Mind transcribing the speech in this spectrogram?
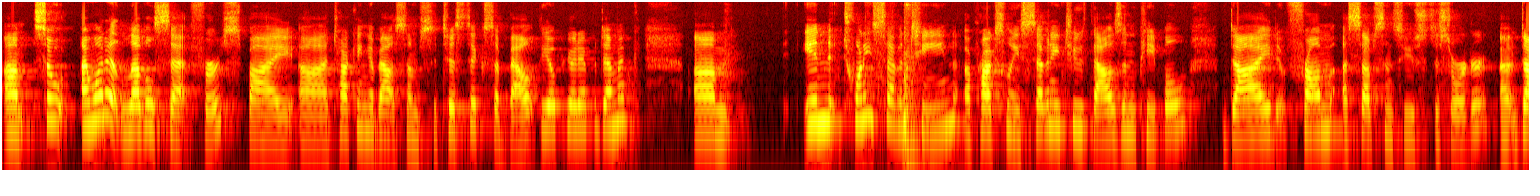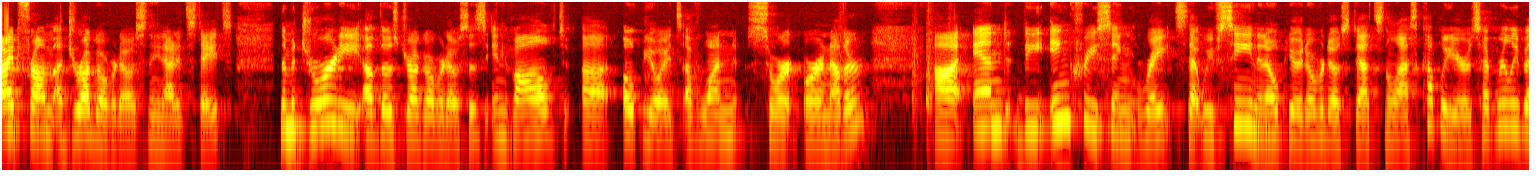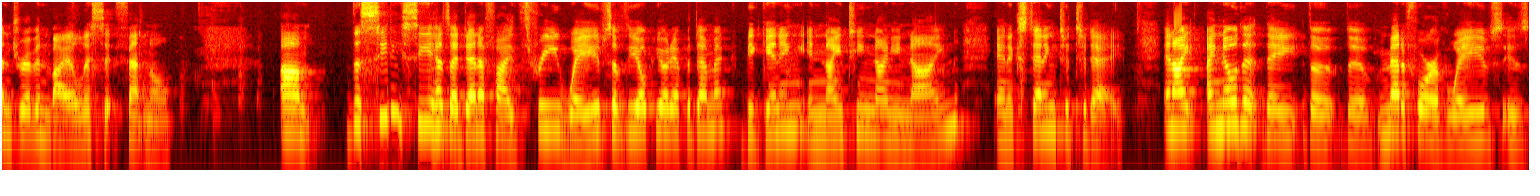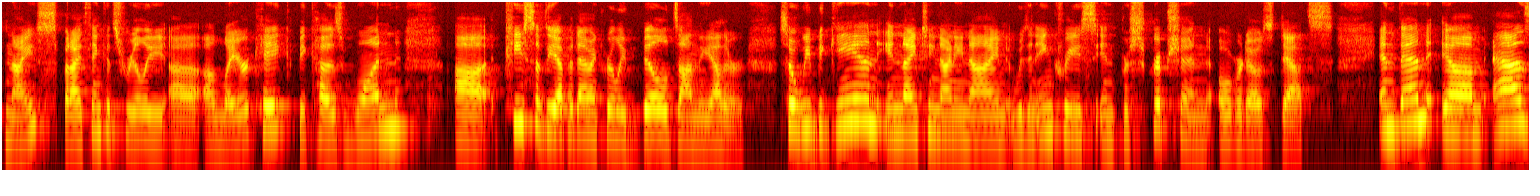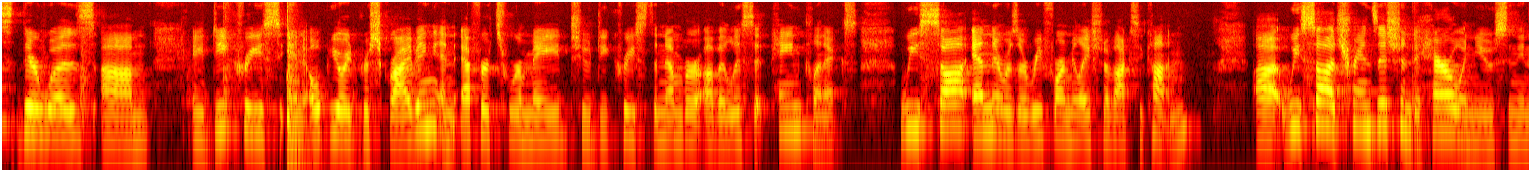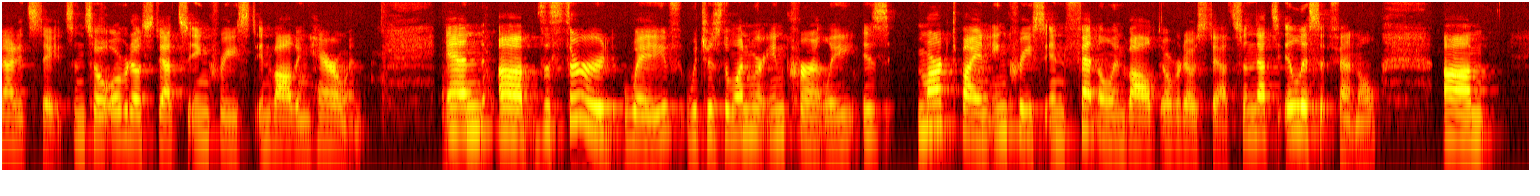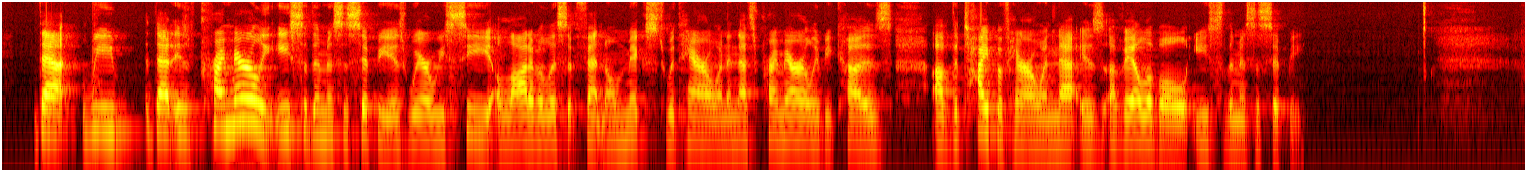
Um, so I want to level set first by uh, talking about some statistics about the opioid epidemic. Um, in 2017, approximately 72,000 people died from a substance use disorder, uh, died from a drug overdose in the United States. The majority of those drug overdoses involved uh, opioids of one sort or another. Uh, and the increasing rates that we've seen in opioid overdose deaths in the last couple years have really been driven by illicit fentanyl. Um, the CDC has identified three waves of the opioid epidemic, beginning in 1999 and extending to today. And I, I know that they, the, the metaphor of waves is nice, but I think it's really a, a layer cake because one uh, piece of the epidemic really builds on the other. So we began in 1999 with an increase in prescription overdose deaths. And then um, as there was um, a decrease in opioid prescribing and efforts were made to decrease the number of illicit pain clinics, we saw, and there was a reformulation of OxyContin, uh, we saw a transition to heroin use in the United States. And so overdose deaths increased involving heroin. And uh, the third wave, which is the one we're in currently, is marked by an increase in fentanyl involved overdose deaths, and that's illicit fentanyl. Um, that we that is primarily east of the Mississippi is where we see a lot of illicit fentanyl mixed with heroin, and that's primarily because of the type of heroin that is available east of the Mississippi.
